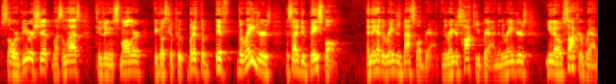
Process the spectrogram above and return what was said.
Slower viewership, less and less. Teams are getting smaller. It goes kaput. But if the if the Rangers decide to do baseball, and they had the Rangers basketball brand, and the Rangers hockey brand, and the Rangers you know soccer brand,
